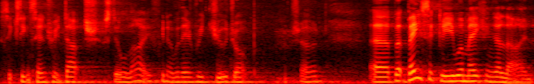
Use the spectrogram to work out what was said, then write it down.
16th century Dutch still life, you know, with every dewdrop shown. Uh, but basically, you were making a line.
